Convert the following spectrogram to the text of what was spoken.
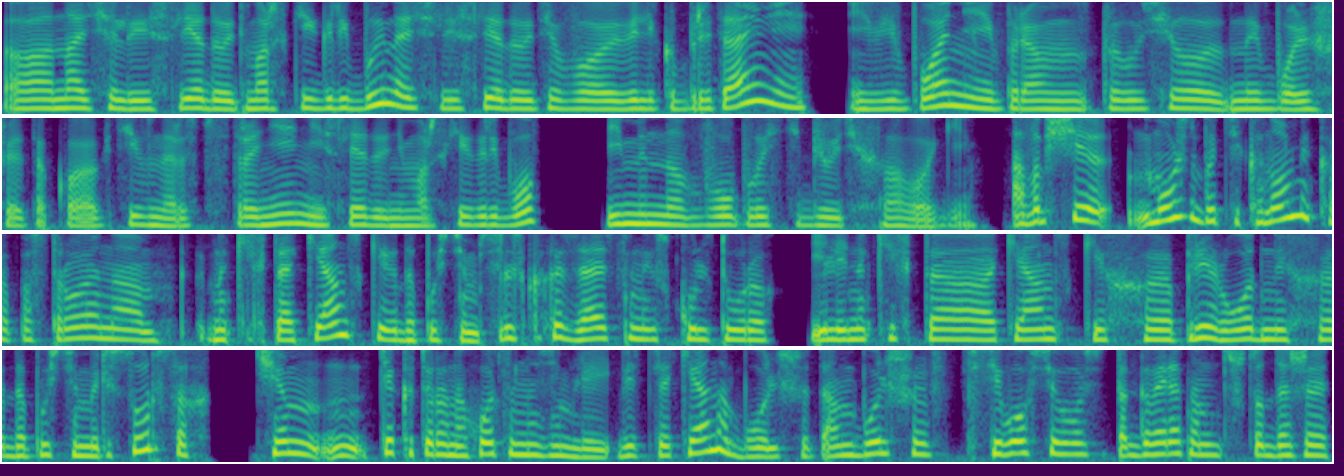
э, начали исследовать морские грибы, начали исследовать его в Великобритании, и в Японии прям получило наибольшее такое активное распространение исследований морских грибов именно в области биотехнологий. А вообще, может быть, экономика построена на каких-то океанских, допустим, сельскохозяйственных культурах или на каких-то океанских э, природных, э, допустим, ресурсах, чем те, которые находятся на Земле. Ведь океана больше, там больше всего-всего. Так говорят нам, что даже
